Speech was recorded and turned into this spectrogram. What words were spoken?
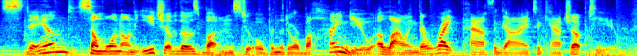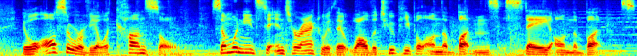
Stand someone on each of those buttons to open the door behind you, allowing the right path guy to catch up to you. It will also reveal a console. Someone needs to interact with it while the two people on the buttons stay on the buttons.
